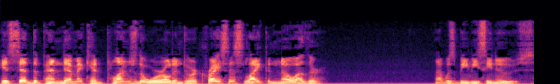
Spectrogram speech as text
It said the pandemic had plunged the world into a crisis like no other. That was BBC News.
